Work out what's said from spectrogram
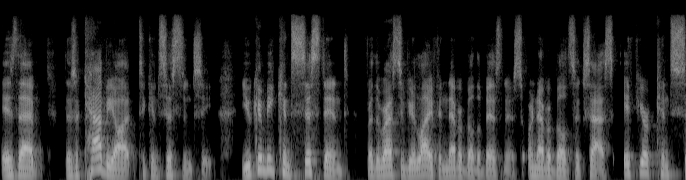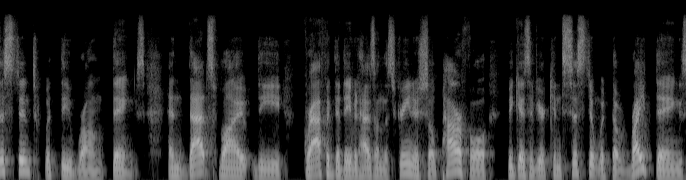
Is that there's a caveat to consistency. You can be consistent for the rest of your life and never build a business or never build success if you're consistent with the wrong things. And that's why the graphic that David has on the screen is so powerful because if you're consistent with the right things,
